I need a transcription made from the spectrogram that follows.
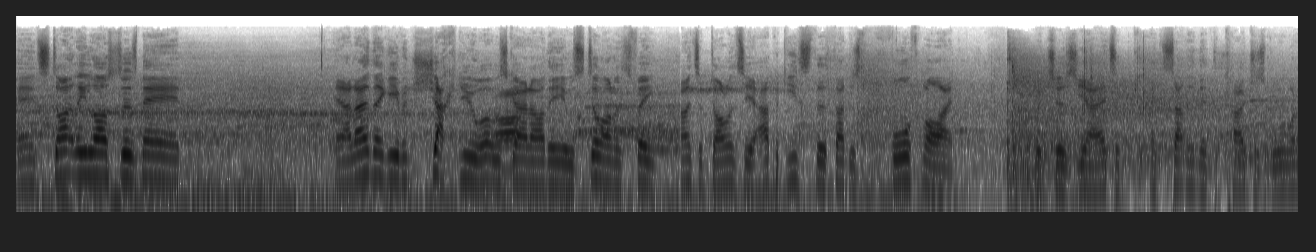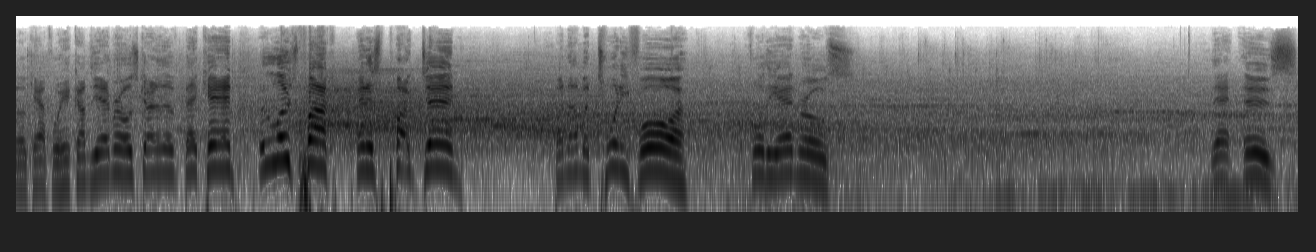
And Stitley lost his man. And I don't think even Shuck knew what was Oh. going on there. He was still on his feet. Jones of Donalds here up against the Thunder's fourth line, which is, you know, it's, a, it's something that the coaches will want to look out for. Here comes the Admirals going to the backhand with a loose puck, and it's poked in by number 24 for the Admirals. That is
